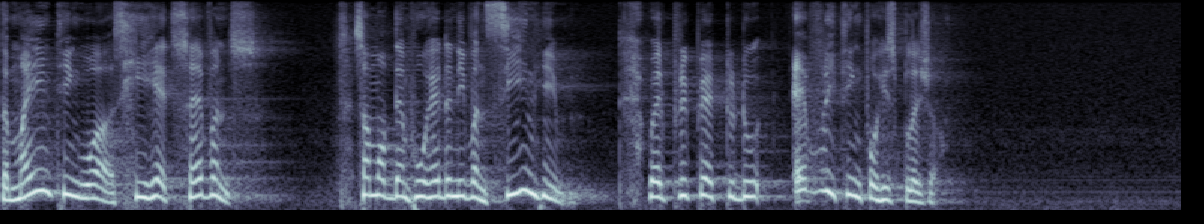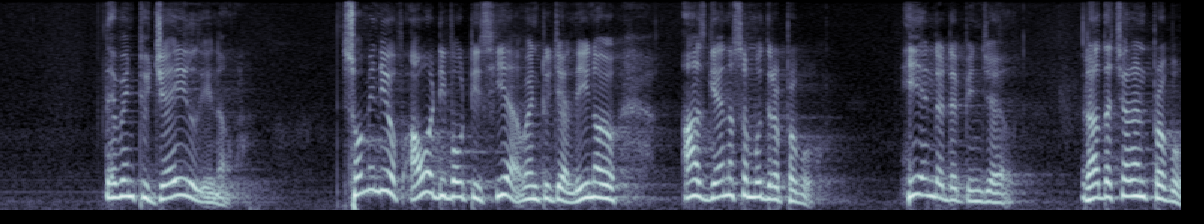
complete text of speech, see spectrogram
The main thing was he had servants. Some of them who hadn't even seen him were prepared to do everything for his pleasure. They went to jail, you know. So many of our devotees here went to jail. You know, ask Gyana Samudra Prabhu. He ended up in jail. Radhacharan Prabhu,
